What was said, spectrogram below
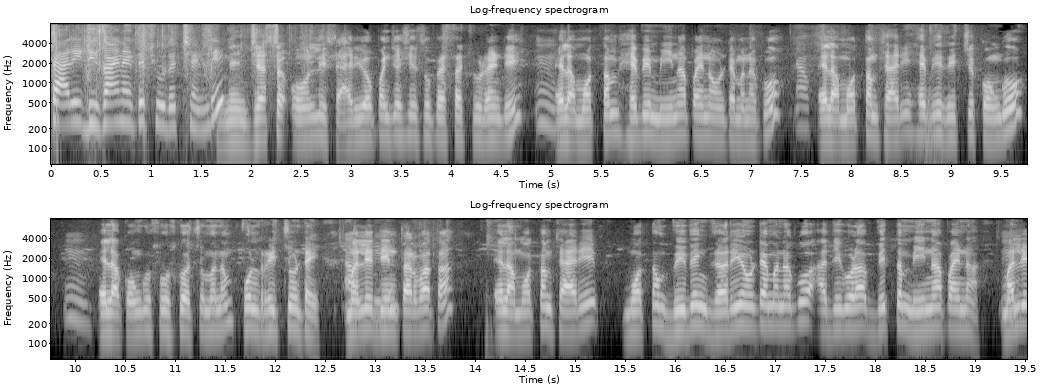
శారీ డిజైన్ అయితే చూడొచ్చండి. నేను జస్ట్ ఓన్లీ శారీ ఓపెన్ చేసి చూపిస్తా చూడండి. ఇలా మొత్తం హెవీ మీనా పైన ఉంటాయి మనకు. ఇలా మొత్తం శారీ హెవీ రిచ్ కొంగు. ఇలా కొంగు చూసుకోవచ్చు మనం ఫుల్ రిచ్ ఉంటాయి. మళ్ళీ దీని తర్వాత ఇలా మొత్తం శారీ మొత్తం వివింగ్ జరీ ఉంటాయి మనకు అది కూడా విత్ మీనా పైన. మళ్ళీ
